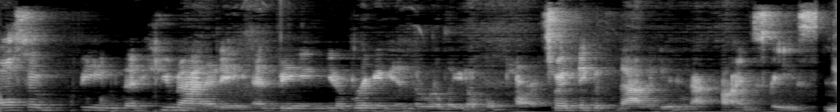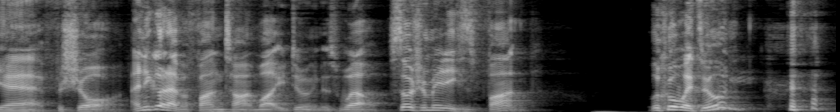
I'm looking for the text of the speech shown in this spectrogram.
also being the humanity and being, you know, bringing in the relatable part. So I think it's navigating that fine space. Yeah, for sure. And you got to have a fun time while you're doing it as well. Social media is fun. Look what we're doing.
